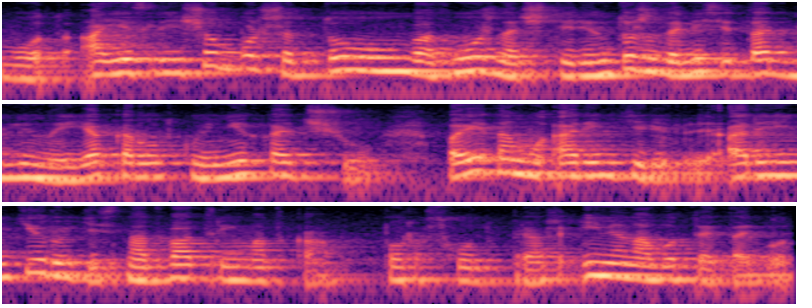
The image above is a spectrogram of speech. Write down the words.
Вот. А если еще больше, то возможно 4. Но тоже зависит от длины. Я короткую не хочу. Поэтому ориентируйтесь на 2-3 мотка по расходу пряжи. Именно вот этой вот.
